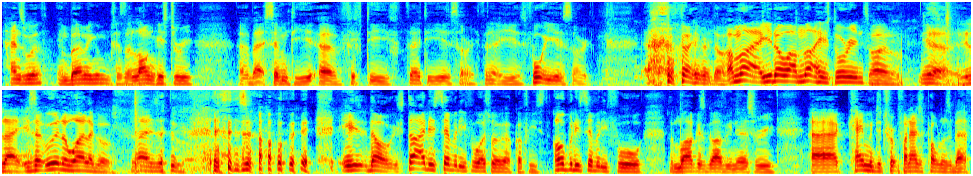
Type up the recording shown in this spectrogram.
Handsworth in Birmingham, which has a long history of about 70, uh, 50, 30 years, sorry, 30 years, 40 years, sorry. I don't even know. I'm not, you know, I'm not a historian, so I don't know. Yeah, like it's a, while ago. so, it, no, it started in '74. That's where I got confused. Opened in '74, the Marcus Garvey Nursery uh, came into tr- financial problems about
